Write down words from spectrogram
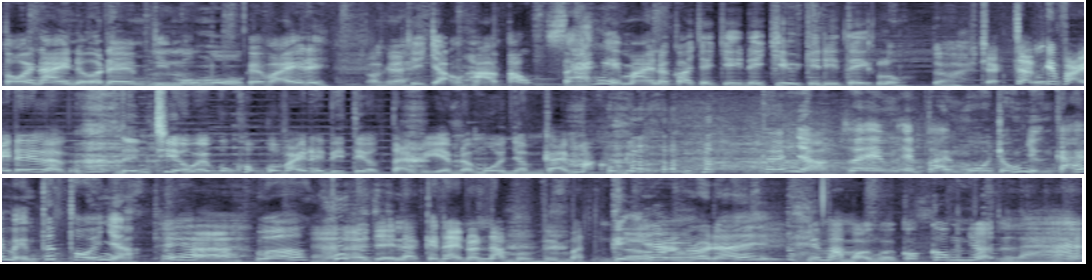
tối nay nửa đêm chị Ừ. muốn mua cái váy đi. Ok. Chị chọn hỏa tốc Sáng ngày mai nó có cho chị để chiều chị đi tiệc luôn. Rồi chắc chắn cái váy đấy là đến chiều em cũng không có váy để đi tiệc tại vì em đã mua nhầm cái mặc không được. Thế nhở? Sao em em toàn mua trúng những cái mà em thích thôi nhở? thế hả? Vâng. À vậy là cái này nó nằm ở về mặt Kỹ năng rồi đấy. Nhưng mà mọi người có công nhận là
